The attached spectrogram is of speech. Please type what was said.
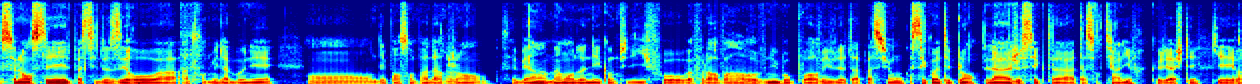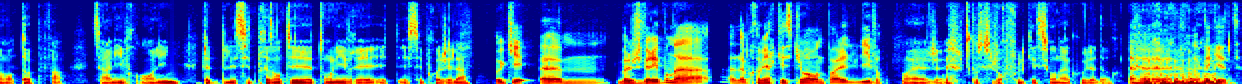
se lancer, de passer de 0 à, à 30 000 abonnés, en dépensant pas d'argent, c'est bien. Mais à un moment donné, quand tu dis il faut, va falloir avoir un revenu pour pouvoir vivre de ta passion, c'est quoi tes plans? Là, je sais que tu as, sorti un livre que j'ai acheté, qui est vraiment top. Enfin, c'est un livre en ligne. Peut-être laisser te présenter ton livre et, ces projets-là. Ok, euh, bah, je vais répondre à, la première question avant de parler du livre. Ouais, je, pose toujours full question d'un coup, j'adore. Euh, T'inquiète,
